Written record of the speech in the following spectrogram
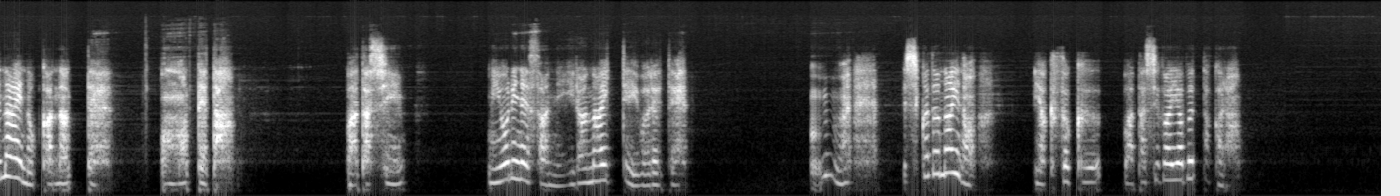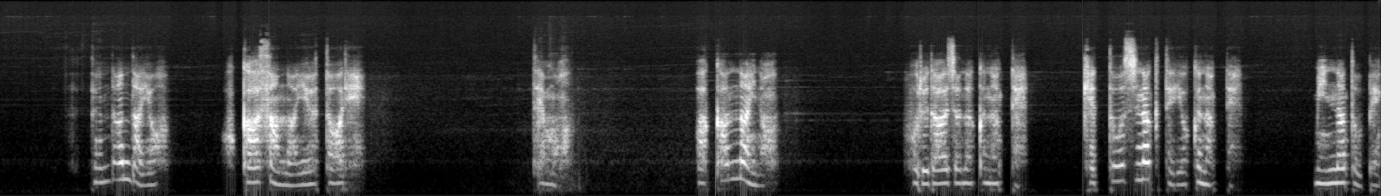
えないのかなって思ってた。私ミオリネさんにいらないって言われて。うん仕方ないの。約束私が破ったから。進んだんだよ。お母さんの言う通り。でもわかんないの。フォルダーじゃなくなって決闘しなくてよくなってみんなと勉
